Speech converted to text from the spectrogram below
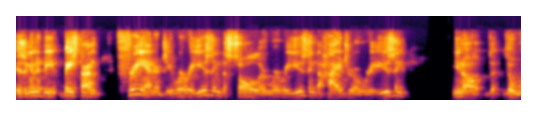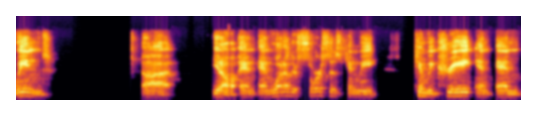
Is it going to be based on free energy where we're using the solar, where we're using the hydro, we're using, you know, the, the wind, uh, you know, and and what other sources can we can we create and and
